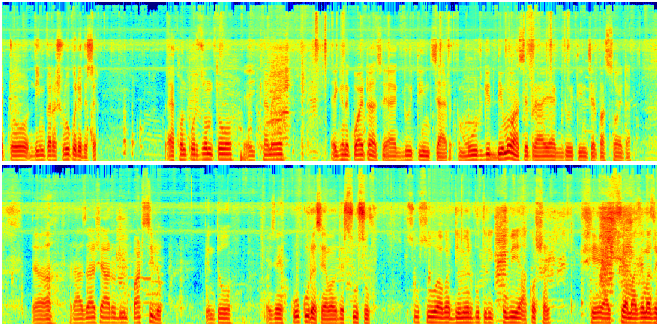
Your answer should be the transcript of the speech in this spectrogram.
একটু ডিম পেড়া শুরু করে দিয়েছে এখন পর্যন্ত এইখানে এইখানে কয়টা আছে? এক, দুই, তিন, চার। মুরগির ডিমও আছে প্রায় এক, দুই, তিন, চার, পাঁচ, ছয়টা। তা রাজা হাঁসে আরও ডিম পারছিল কিন্তু ওই যে কুকুর আছে আমাদের সুসু সুসু আবার ডিমের প্রতি খুবই আকর্ষণ। সে আসছে মাঝে মাঝে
